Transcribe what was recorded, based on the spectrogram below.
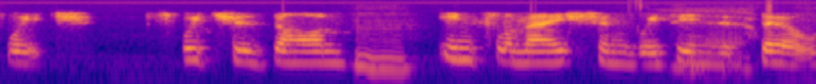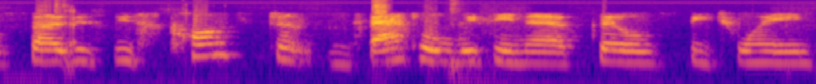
switch switches on inflammation within Yeah. the cells. So there's this constant battle within our cells between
